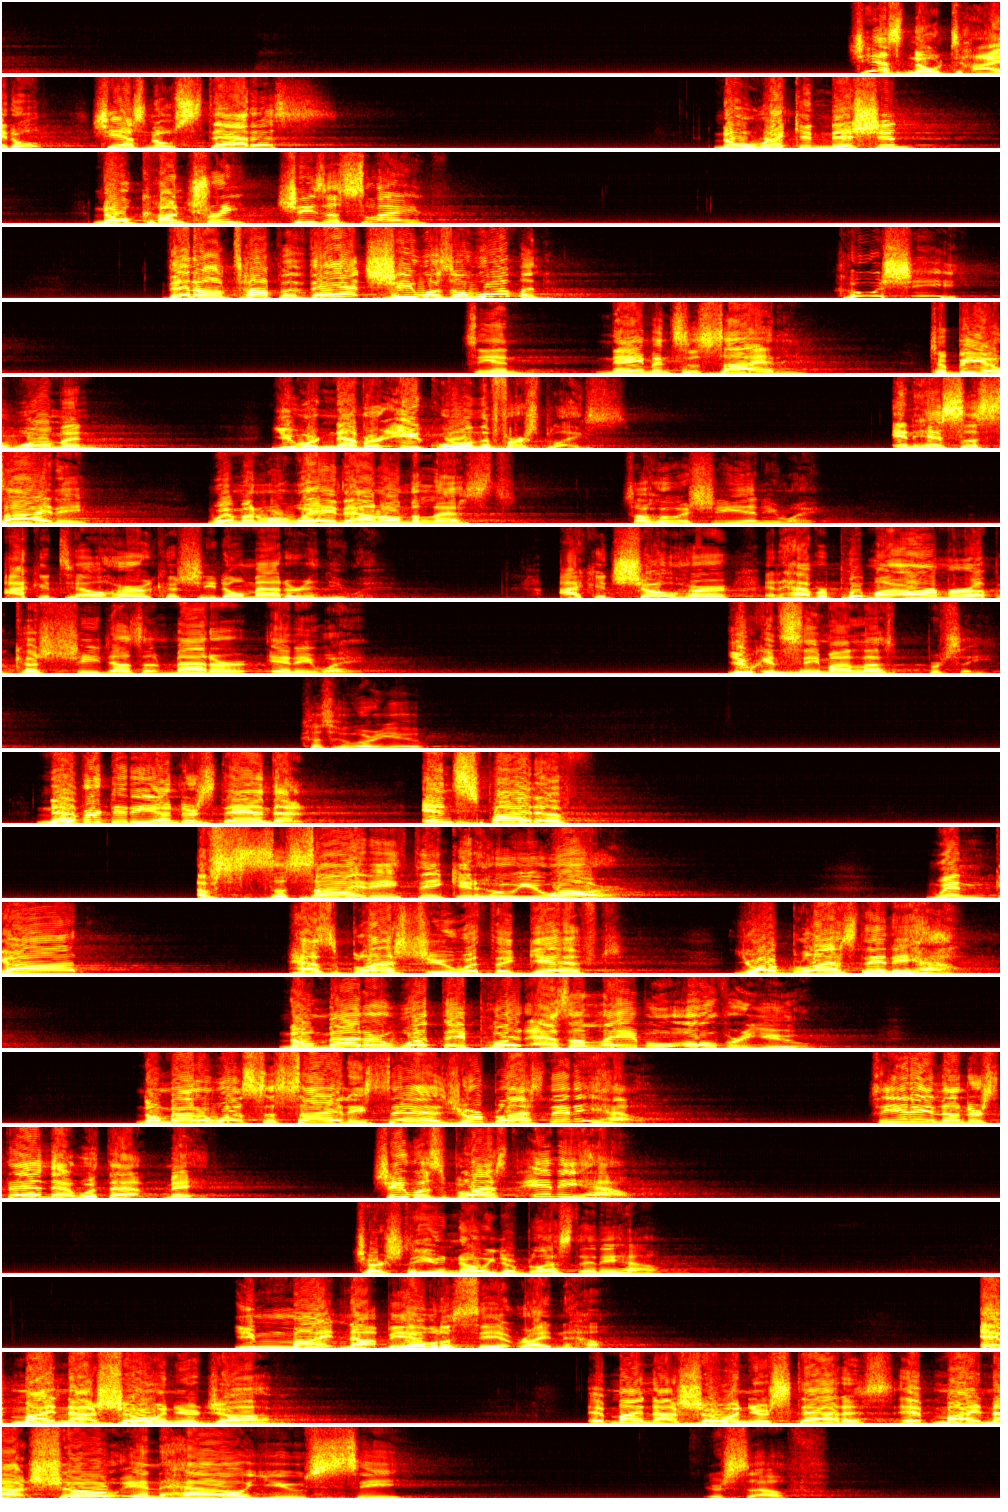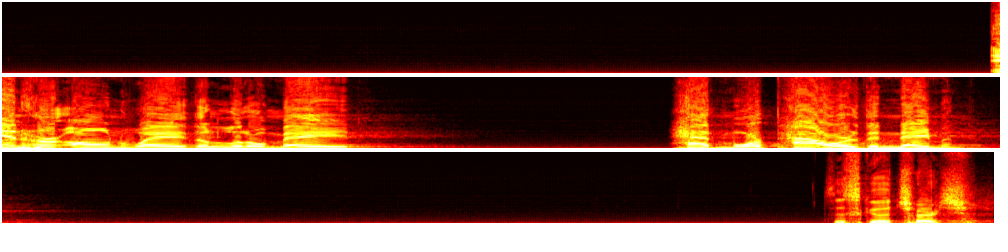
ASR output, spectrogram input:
She has no title, she has no status, no recognition, no country. She's a slave. Then, on top of that, she was a woman. Who was she? See, in Naaman society, to be a woman, you were never equal in the first place. In his society, women were way down on the list. So who is she anyway? I could tell her because she don't matter anyway. I could show her and have her put my armor up because she doesn't matter anyway. You can see my leprosy. Because who are you? Never did he understand that in spite of, of society thinking who you are, when God has blessed you with a gift, you're blessed anyhow. No matter what they put as a label over you, no matter what society says, you're blessed anyhow. See, he didn't understand that with that maid. She was blessed anyhow. Church, do you know you're blessed anyhow? You might not be able to see it right now. It might not show in your job. It might not show in your status. It might not show in how you see yourself. In her own way, the little maid had more power than Naaman. Is this good, church?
